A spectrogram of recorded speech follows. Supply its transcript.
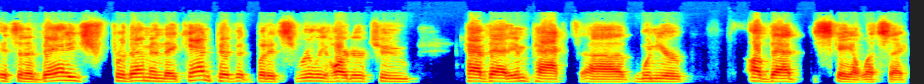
it's an advantage for them and they can pivot, but it's really harder to have that impact uh, when you're of that scale, let's say.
